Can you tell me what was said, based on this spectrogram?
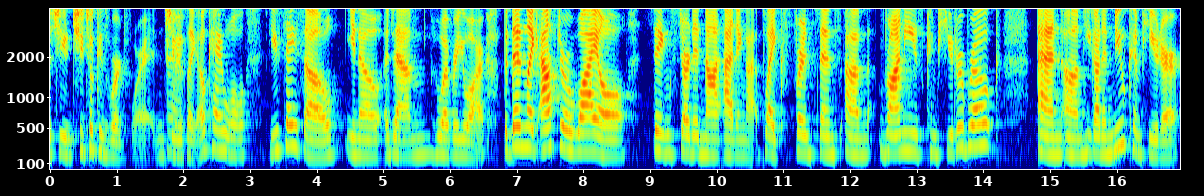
she she took his word for it and she was like okay well if you say so you know adem whoever you are but then like after a while things started not adding up like for instance um, ronnie's computer broke and um, he got a new computer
